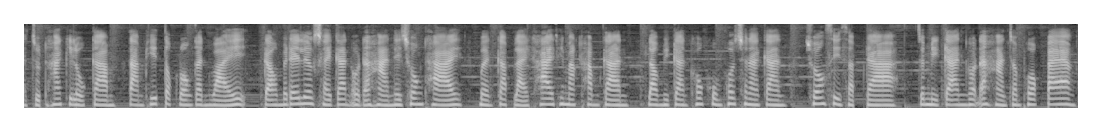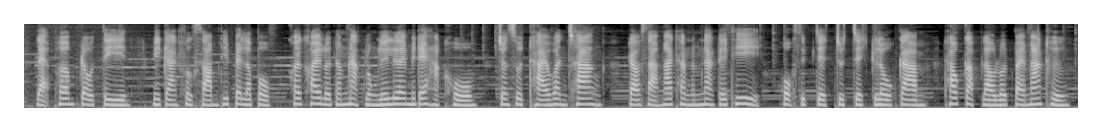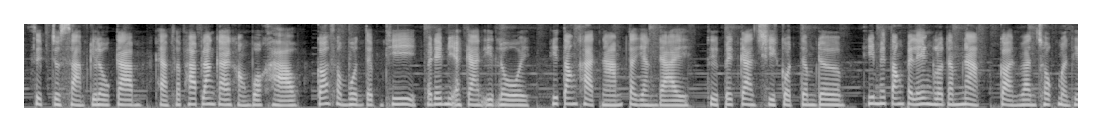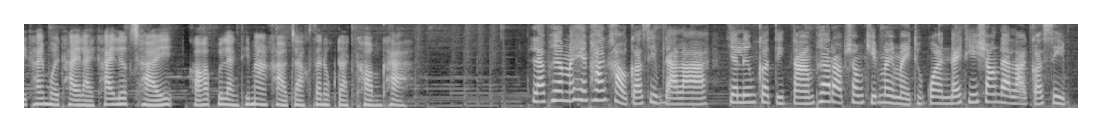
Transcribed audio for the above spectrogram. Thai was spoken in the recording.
68.5 กิโลกรัมตามที่ตกลงกันไว้ เราไม่ได้เลือกใช้การอดอาหารในช่วงท้าย เหมือนกับหลายค่ายที่มักทำกัน เรามีการควบคุมโภชนาการช่วง 4 สัปดาห์ จะมีการงดอาหารจำพวกแป้ง และเพิ่มโปรตีน มีการฝึกซ้อมที่เป็นระบบ ค่อยๆ ลดน้ำหนักลงเรื่อยๆ ไม่ได้หักโหม จนสุดท้ายวันช่างเราสามารถทำน้ำหนักได้ที่ 67.7 กิโลกรัม เท่ากับเราลดไปมากถึง 10.3 กิโลกรัม แถมสภาพร่างกายของบัวขาว ก็สมบูรณ์เต็มที่ไม่ได้มีอาการอิดโรยที่ต้องขาดน้ำแต่อย่างใด ถือเป็นการฉีกกฎเดิมๆ ที่ไม่ต้องไปเร่งลดน้ำหนัก ก่อนวันชกเหมือนที่ค่ายมวยไทยหลายค่ายเลือกใช้ ขอขอบคุณแหล่งที่มาข่าวจากสนุก .com ค่ะและเพื่อไม่ให้พลาดข่าวกอสิบดารา อย่าลืมกดติดตามเพื่อรับชมคลิปใหม่ๆทุกวันได้ที่ช่องดารากอสิบ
